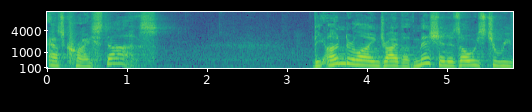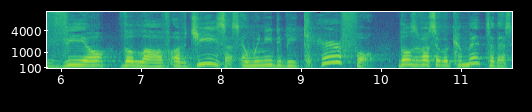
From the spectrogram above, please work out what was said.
as Christ does. The underlying drive of mission is always to reveal the love of Jesus, and we need to be careful, those of us that would commit to this,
